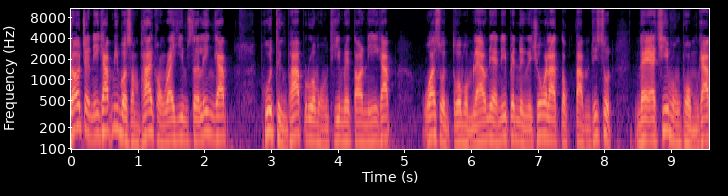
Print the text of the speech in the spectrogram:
นอกจากนี้ครับมีบทสัมภาษณ์ของไรฮิมเซอร์ลิงครับ พูดถึงภาพรวมของทีมในตอนนี้ครับ ว่าส่วนตัวผมแล้วเนี่ยนี่เป็นหนึ่งในช่วงเวลาตกต่ำที่สุดในอาชีพของผมครับ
